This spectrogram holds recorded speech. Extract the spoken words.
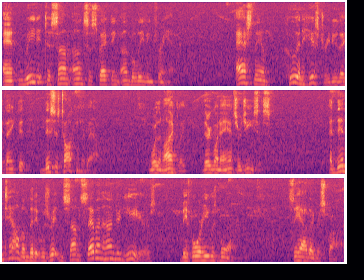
and read it to some unsuspecting, unbelieving friend. Ask them who in history do they think that this is talking about? More than likely, they're going to answer Jesus. And then tell them that it was written some 700 years before he was born. See how they respond.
